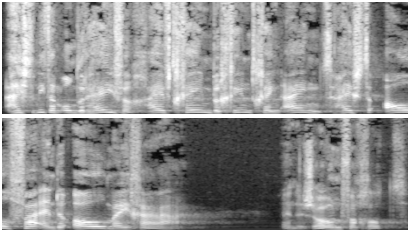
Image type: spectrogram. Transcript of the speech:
hij is er niet aan onderhevig. Hij heeft geen begin, geen eind. Hij is de alfa en de omega. En de zoon van God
